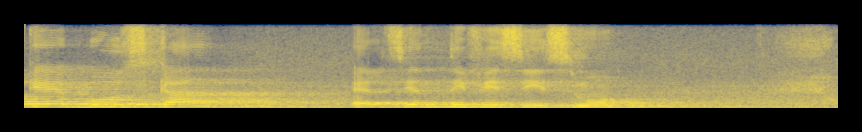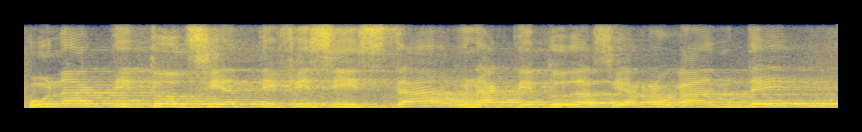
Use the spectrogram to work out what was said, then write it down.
que busca el cientificismo. Una actitud cientificista, una actitud así arrogante,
